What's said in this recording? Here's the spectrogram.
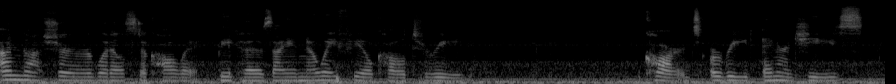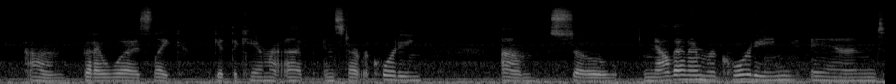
I'm not sure what else to call it because I in no way feel called to read cards or read energies. Um, but I was like, get the camera up and start recording. Um, so now that I'm recording and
